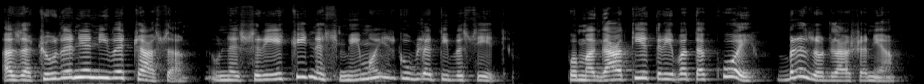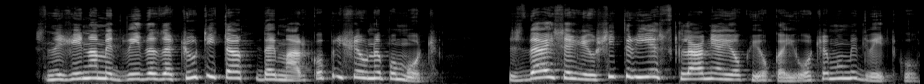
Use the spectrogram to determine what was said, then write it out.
A za čudenje ni več časa, v nesreči ne smemo izgubljati besed. Pomagati je treba takoj, brez odlašanja. Snežena medveda začutita, da je Marko prišel na pomoč. Zdaj se že vsi trije sklanjajo k jokajočemu medvedku.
